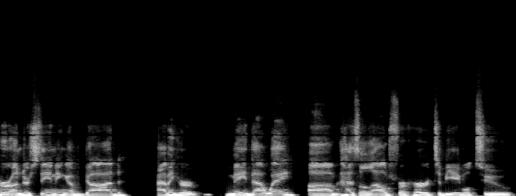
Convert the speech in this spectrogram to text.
yeah. her understanding of God, having her made that way, um, has allowed for her to be able to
